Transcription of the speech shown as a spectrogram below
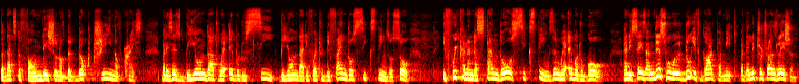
but that's the foundation of the doctrine of Christ. But he says, beyond that, we're able to see beyond that. If we're to define those six things or so, if we can understand those six things, then we're able to go. And he says, and this we will do if God permit. But the literal translation,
